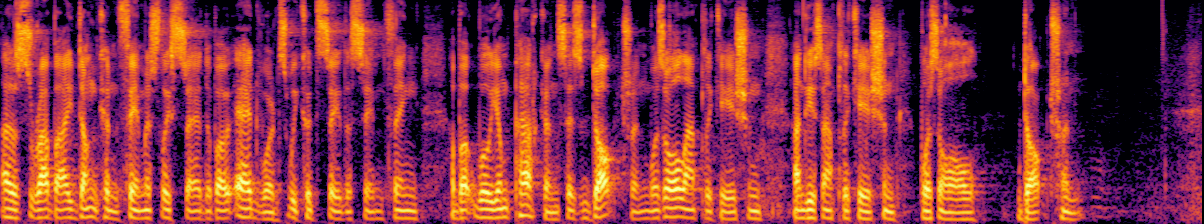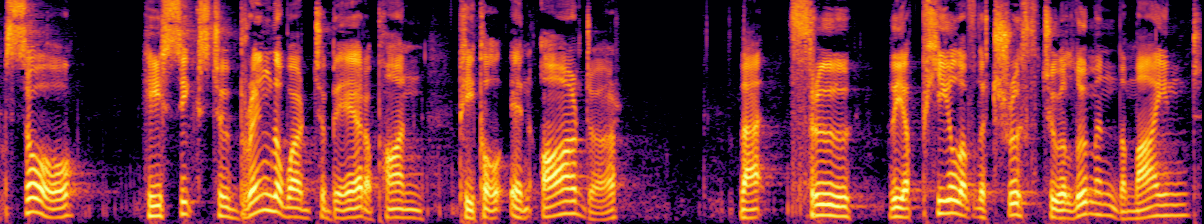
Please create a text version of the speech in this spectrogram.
As Rabbi Duncan famously said about Edwards, we could say the same thing about William Perkins. His doctrine was all application, and his application was all doctrine. So, he seeks to bring the word to bear upon people in order that through the appeal of the truth to illumine the mind,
